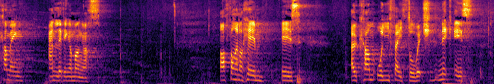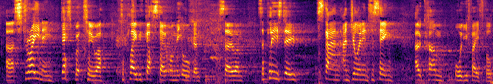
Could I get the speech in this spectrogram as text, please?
coming and living among us. Our final hymn is O come, all ye faithful, which Nick is uh, straining, desperate to, uh, to play with gusto on the organ. So, um, so please do stand and join in to sing O come, all ye faithful.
